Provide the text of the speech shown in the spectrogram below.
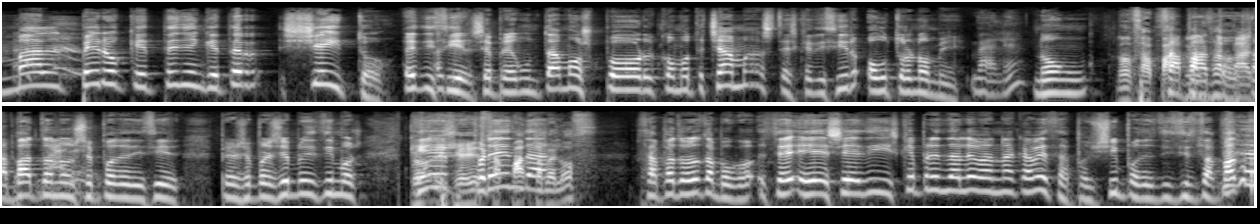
mal, pero que teñen que ter xeito. É dicir, se preguntamos por como te chamas, tens que dicir outro nome. Vale. Non, non zapato. Zapato, non zapato, zapato vale. non se pode dicir. Pero se, por exemplo, dicimos... Pero que prenda... Zapato veloz Zapato no tampouco. Se, eh, se dis que prenda levas na cabeza, pois pues, si sí, podes dicir zapato,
